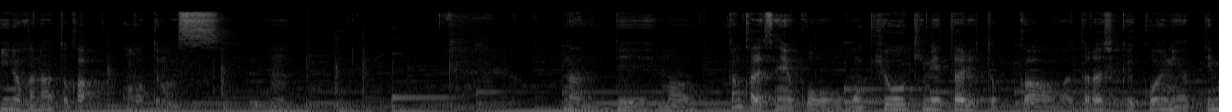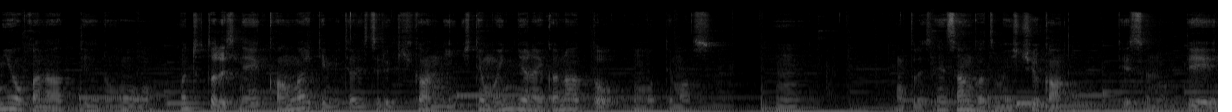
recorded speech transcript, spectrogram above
いいのかなとか思ってます。うん、なんでまあなんかですねこう目標を決めたりとか新しくこういうのやってみようかなっていうのを、まあ、ちょっとですね考えてみたりする期間にしてもいいんじゃないかなと思ってます。うん、あとですね3月も1週間ですので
